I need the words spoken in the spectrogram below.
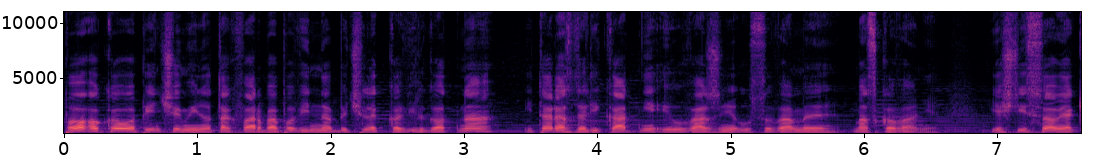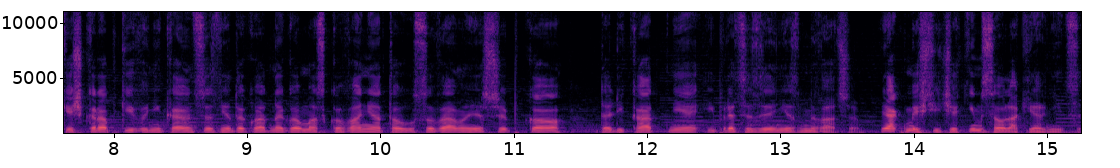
Po około 5 minutach farba powinna być lekko wilgotna i teraz delikatnie i uważnie usuwamy maskowanie. Jeśli są jakieś kropki wynikające z niedokładnego maskowania, to usuwamy je szybko, delikatnie i precyzyjnie zmywaczem. Jak myślicie, kim są lakiernicy?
